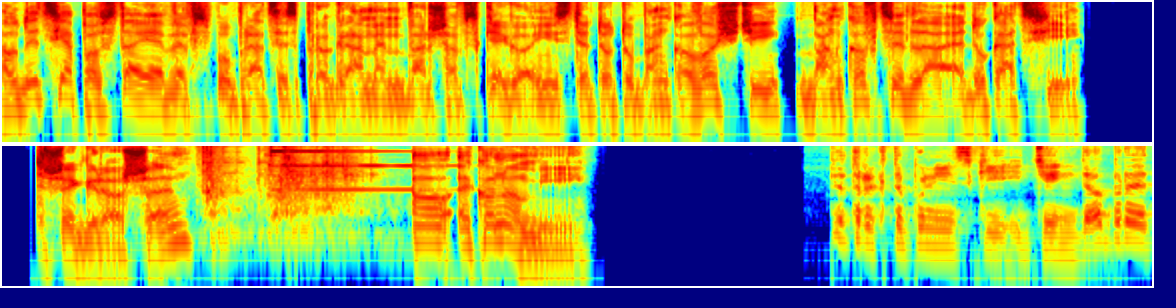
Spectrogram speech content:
Audycja powstaje we współpracy z programem Warszawskiego Instytutu Bankowości Bankowcy dla Edukacji. Trzy grosze o ekonomii. Piotr Topuliński, dzień dobry.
